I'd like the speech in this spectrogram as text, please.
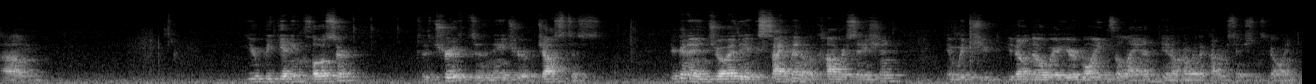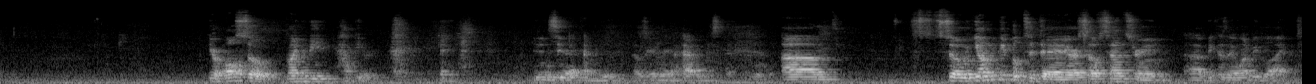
Um, you'll be getting closer to the truth, to the nature of justice. You're going to enjoy the excitement of a conversation in which you, you don't know where you're going to land. You don't know where the conversation's going. You're also going to be happier. you didn't see that coming, did? That was going to bring out happiness. Um, so young people today are self-censoring uh, because they want to be liked,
